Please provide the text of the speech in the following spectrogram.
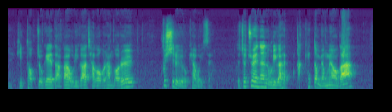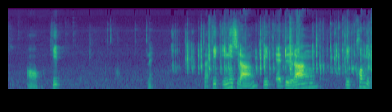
네, GitHub 쪽에다가 우리가 작업을 한 거를 푸시를 이렇게 하고 있어요. 최초에는 우리가 했, 딱 했던 명명어가 어, git. 네. 자 git init이랑 git add랑 git commit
